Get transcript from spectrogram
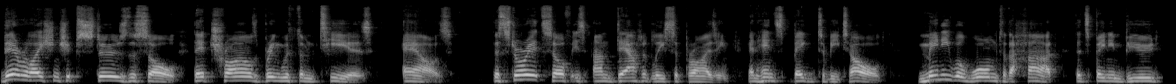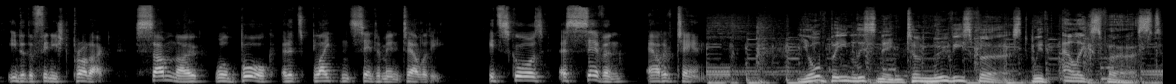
Their relationship stirs the soul, their trials bring with them tears, ours. The story itself is undoubtedly surprising and hence begged to be told. Many will warm to the heart that's been imbued into the finished product. Some, though, will balk at its blatant sentimentality. It scores a 7 out of 10. You've been listening to Movies First with Alex First.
